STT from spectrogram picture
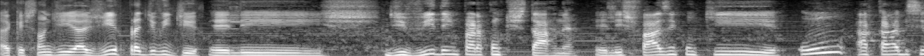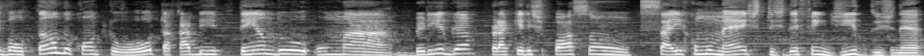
a questão de agir para dividir. Eles dividem para conquistar, né? Eles fazem com que um acabe se voltando contra o outro, acabe tendo uma briga para que eles possam sair como mestres defendidos, né,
